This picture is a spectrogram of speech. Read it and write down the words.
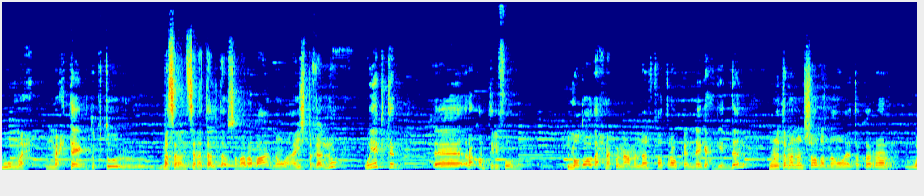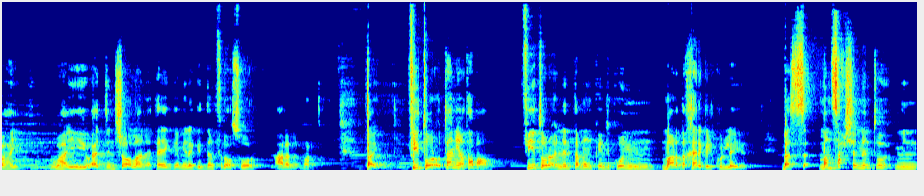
ومحتاج دكتور مثلا سنة ثالثه أو سنة رابعة إن هو هيشتغل له ويكتب رقم تليفونه الموضوع ده إحنا كنا عملناه لفترة وكان ناجح جدا ونتمنى إن شاء الله إن هو يتكرر وهي وهيؤدي إن شاء الله نتائج جميلة جدا في العثور على المرضى. طيب في طرق تانية طبعا. في طرق إن أنت ممكن تكون مرضى خارج الكلية. بس ما انصحش إن أنتوا من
